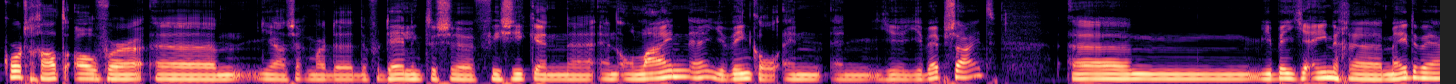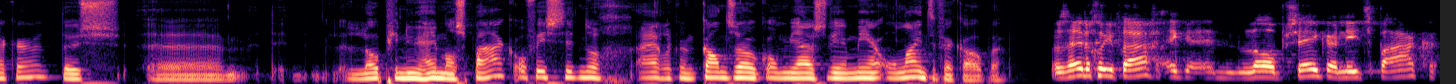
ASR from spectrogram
kort gehad over uh, ja, zeg maar de, de verdeling tussen fysiek en, uh, en online. Hè, je winkel en, en je, je website. Um, je bent je enige medewerker, dus uh, loop je nu helemaal spaak? Of is dit nog eigenlijk een kans ook om juist weer meer online te verkopen? Dat is een hele goede vraag. Ik loop zeker niet spaak.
